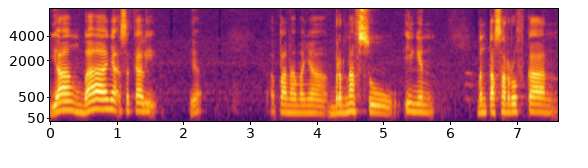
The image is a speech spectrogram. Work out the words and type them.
yang banyak sekali ya apa namanya bernafsu ingin mentasarrufkan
